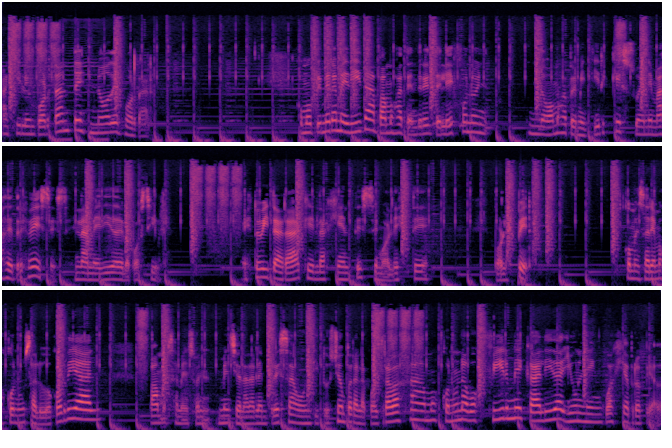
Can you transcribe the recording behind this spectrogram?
Aquí lo importante es no desbordar. Como primera medida vamos a atender el teléfono y no vamos a permitir que suene más de tres veces en la medida de lo posible. Esto evitará que la gente se moleste por la espera. Comenzaremos con un saludo cordial, Vamos a mencionar a la empresa o institución para la cual trabajamos con una voz firme, cálida y un lenguaje apropiado.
